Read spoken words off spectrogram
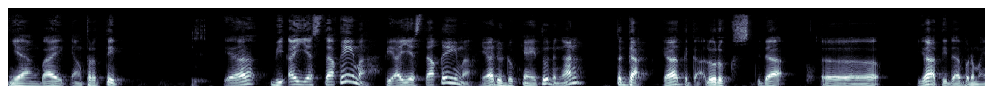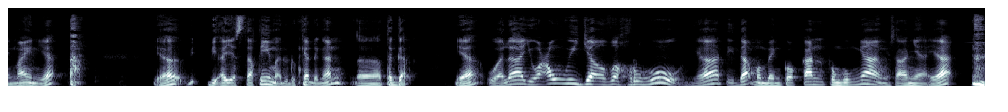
yang baik yang tertib. Ya bi ayyastaqimah bi ayyastaqimah. Ya duduknya itu dengan tegak. Ya tegak lurus. Tidak uh, ya tidak bermain-main ya. Ya bi ayyastaqimah duduknya dengan uh, tegak. Ya wala yu'awwija dhahruhu. Ya tidak membengkokkan punggungnya misalnya ya.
